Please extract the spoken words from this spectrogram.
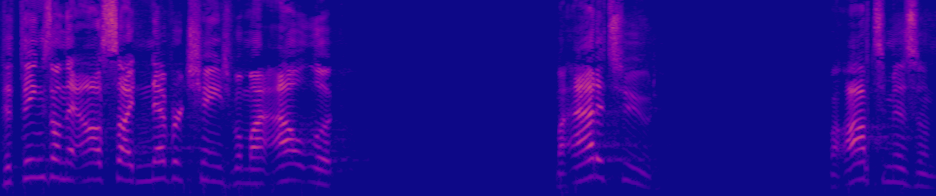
the things on the outside never change, but my outlook, my attitude, my optimism,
